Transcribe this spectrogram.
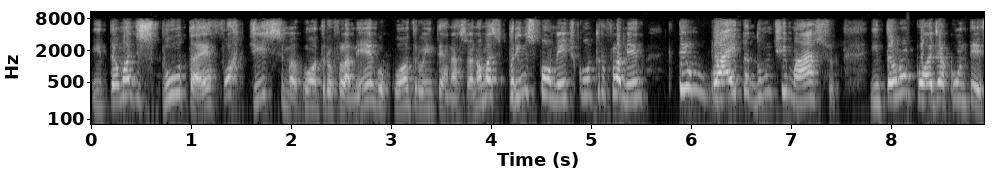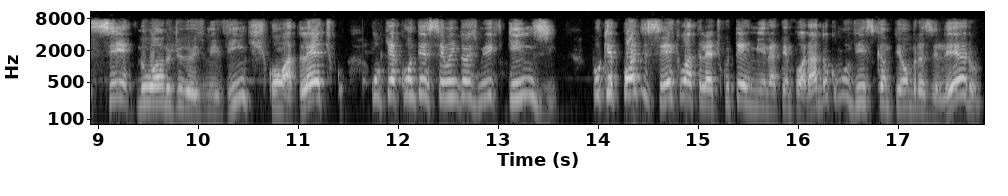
Então a disputa é fortíssima contra o Flamengo, contra o Internacional, mas principalmente contra o Flamengo, que tem um baita de um timaço. Então não pode acontecer no ano de 2020 com o Atlético o que aconteceu em 2015. Porque pode ser que o Atlético termine a temporada como vice-campeão brasileiro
